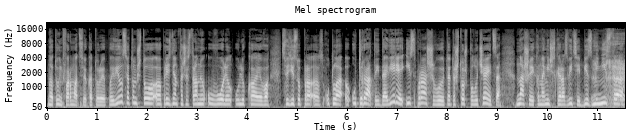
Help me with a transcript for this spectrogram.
на ту информацию, которая появилась о том, что э, президент нашей страны уволил Улюкаева в связи с, упра- с утла- утратой доверия. И спрашивают, это что ж получается, наше экономическое развитие без министра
